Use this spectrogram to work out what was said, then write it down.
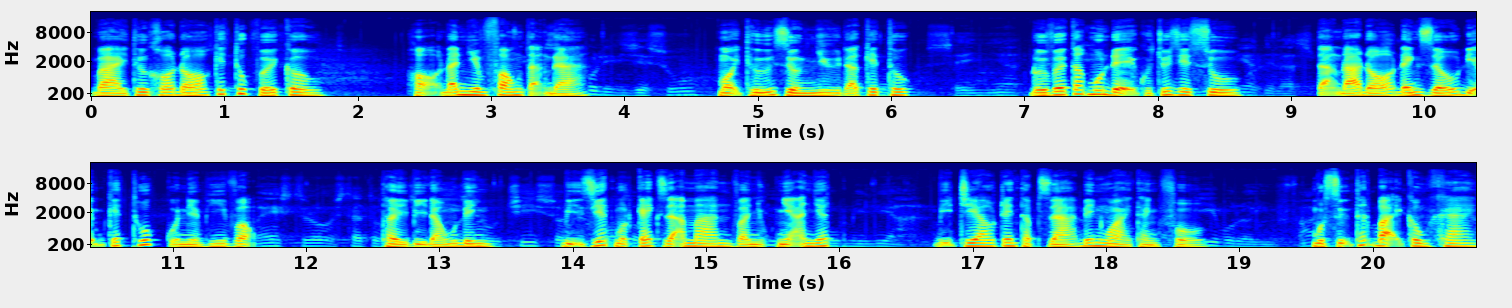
Bài thương khó đó kết thúc với câu Họ đã niêm phong tảng đá. Mọi thứ dường như đã kết thúc. Đối với các môn đệ của Chúa Giêsu, tảng đá đó đánh dấu điểm kết thúc của niềm hy vọng. Thầy bị đóng đinh, bị giết một cách dã man và nhục nhã nhất, bị treo trên thập giá bên ngoài thành phố. Một sự thất bại công khai,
